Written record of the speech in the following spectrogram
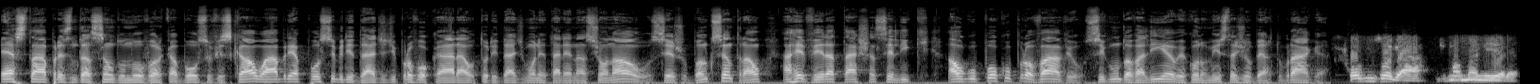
Esta apresentação do novo arcabouço fiscal abre a possibilidade de provocar a Autoridade Monetária Nacional, ou seja, o Banco Central, a rever a taxa Selic, algo pouco provável, segundo avalia o economista Gilberto Braga. Formos olhar de uma maneira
